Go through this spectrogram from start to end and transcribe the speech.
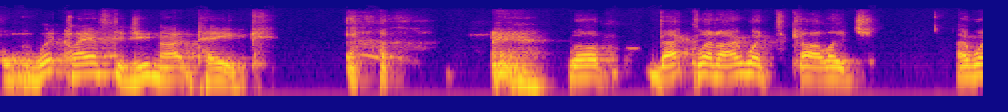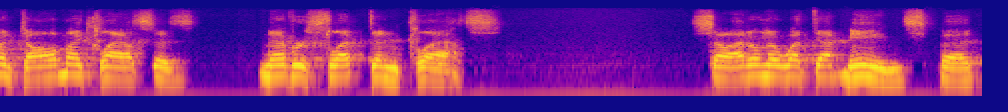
what class did you not take? well, back when I went to college, I went to all my classes, never slept in class. So I don't know what that means, but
